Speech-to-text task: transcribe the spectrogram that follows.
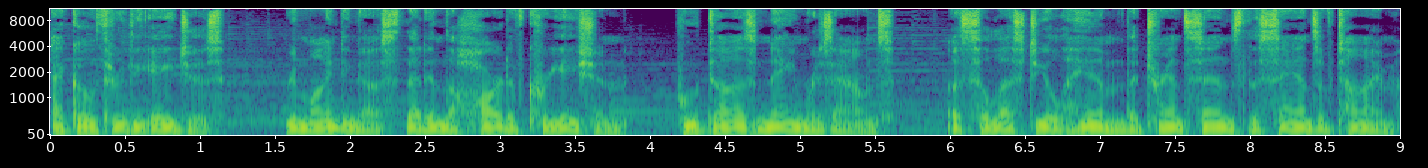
echo through the ages, reminding us that in the heart of creation, Ptah's name resounds, a celestial hymn that transcends the sands of time.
